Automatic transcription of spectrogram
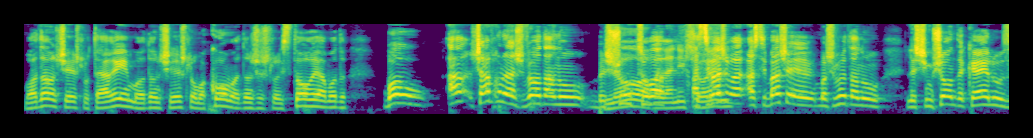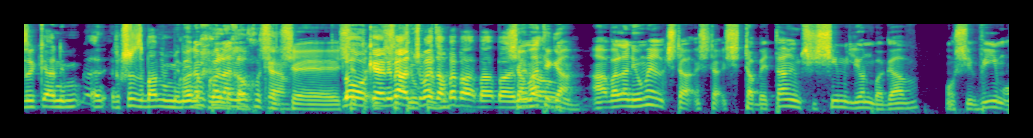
מועדון שיש לו תארים, מועדון שיש לו מקום, מועדון שיש לו היסטוריה, מועדון... בואו, אה, שאף אחד לא ישווה אותנו בשום לא, צורה. אבל אני שואל- הסיבה, ש... הסיבה שמשווים אותנו לשמשון וכאלו, זה כי אני, אני חושב שזה בא ממניעים קודם אחרים. כל, אני לא. חושב כן. ש... לא, שת- כן, אני אומר, אני שומע את זה. הרבה ב- בימים שמעתי גם, אבל אני אומר, כשאתה ביתר עם 60 מיליון בגב, או 70, או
